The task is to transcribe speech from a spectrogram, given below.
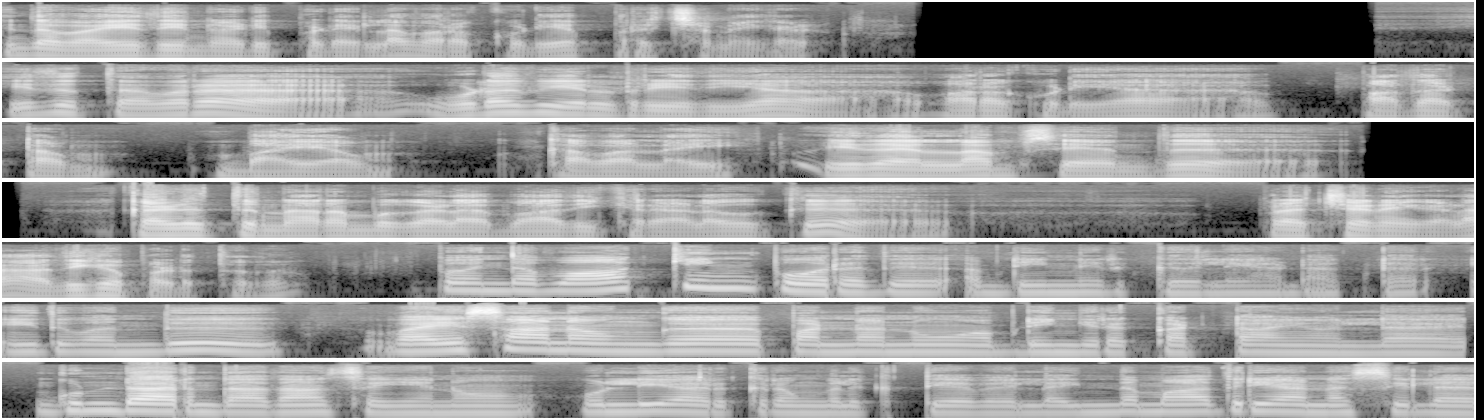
இந்த வயதின் அடிப்படையில் வரக்கூடிய பிரச்சனைகள். இது தவிர உடவியல் ரீதியாக வரக்கூடிய பதட்டம் பயம் கவலை இதெல்லாம் சேர்ந்து கழுத்து நரம்புகளை பாதிக்கிற அளவுக்கு பிரச்சனைகளை அதிகப்படுத்துது. இப்போ இந்த வாக்கிங் போகிறது அப்படின்னு இருக்குது இல்லையா டாக்டர்? இது வந்து வயசானவங்க பண்ணணும் அப்படிங்கிற கட்டாயம் இல்லை. குண்டாக இருந்தால் தான் செய்யணும். ஒல்லியாக இருக்கிறவங்களுக்கு தேவையில்லை. இந்த மாதிரியான சில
